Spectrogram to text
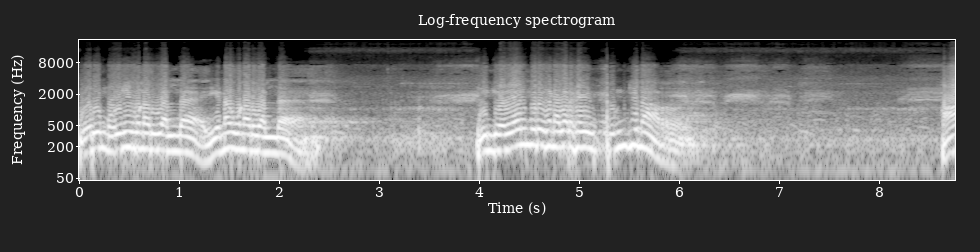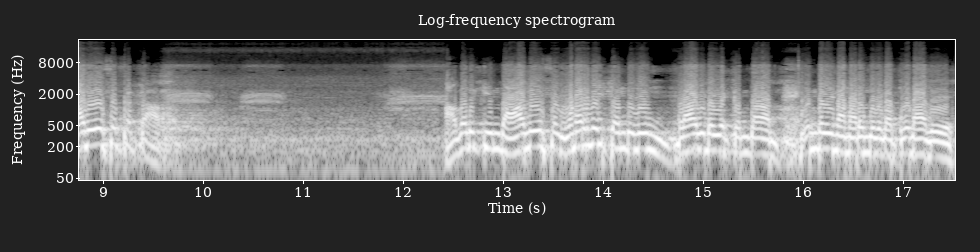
வெறும் மொழி உணர்வு அல்ல இன உணர்வு அல்ல. இங்கே வேல்முருகன் அவர்கள் பொங்கினார். ஆவேசப்பட்டார். அவருக்கு இந்த ஆவேச உணர்வை தந்ததும் திராவிட இயக்கம்தான் என்பதை நாம் மறந்துவிடக் கூடாது.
